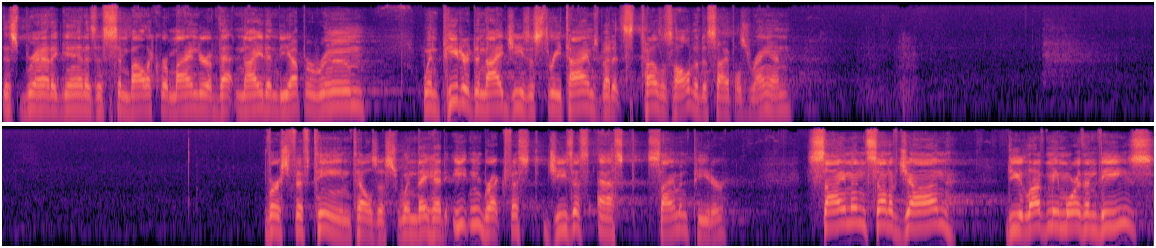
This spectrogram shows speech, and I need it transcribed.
This bread, again, is a symbolic reminder of that night in the upper room when Peter denied Jesus three times, but it tells us all the disciples ran. Verse 15 tells us when they had eaten breakfast, Jesus asked Simon Peter, Simon, son of John, do you love me more than these?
